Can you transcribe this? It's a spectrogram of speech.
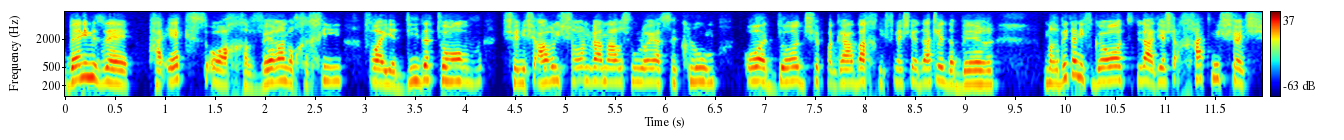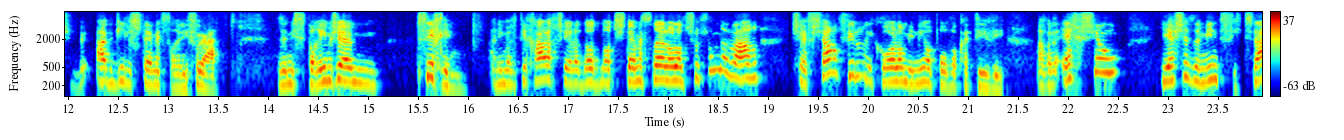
בין אם זה האקס או החבר הנוכחי, או הידיד הטוב שנשאר לישון ואמר שהוא לא יעשה כלום, או הדוד שפגע בך לפני שידעת לדבר. מרבית הנפגעות, את יודעת, יש אחת משש עד גיל 12 נפגעת. זה מספרים שהם פסיכיים. אני מבטיחה לך שילדות בנות 12 לא לבשו שום דבר שאפשר אפילו לקרוא לו מיני או פרובוקטיבי. אבל איכשהו יש איזה מין תפיסה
